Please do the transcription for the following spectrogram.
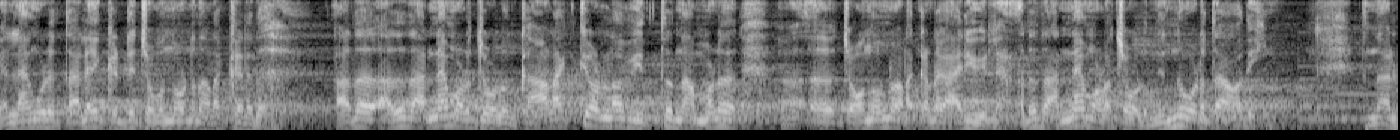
എല്ലാം കൂടി തലയിൽ കെട്ടി ചുമന്നുകൊണ്ട് നടക്കരുത്. അത് അത് തന്നെ മുളച്ചോളും. കാളയ്ക്കുള്ള വിത്ത് നമ്മൾ ചുമന്നുകൊണ്ട് നടക്കേണ്ട കാര്യമില്ല. അത് തന്നെ മുളച്ചോളും. നിന്ന് കൊടുത്താൽ മതി. എന്നാൽ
